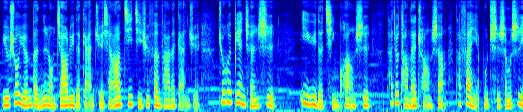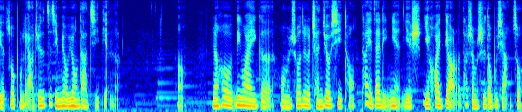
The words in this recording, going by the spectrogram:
比如说，原本那种焦虑的感觉，想要积极去奋发的感觉，就会变成是抑郁的情况是。他就躺在床上，他饭也不吃，什么事也做不了，觉得自己没有用到极点了，嗯，然后另外一个，我们说这个成就系统，他也在里面，也是也坏掉了，他什么事都不想做，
